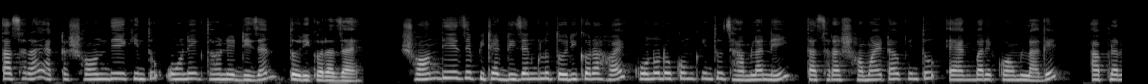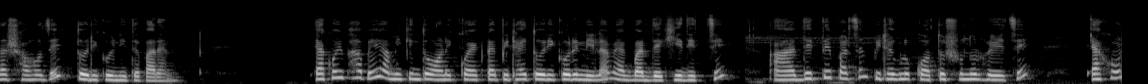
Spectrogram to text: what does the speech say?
তাছাড়া একটা শন দিয়ে কিন্তু অনেক ধরনের ডিজাইন তৈরি করা যায়। শন দিয়ে যে পিঠার ডিজাইনগুলো তৈরি করা হয়, কোনো রকম কিন্তু ঝামেলা নেই। তাছাড়া সময়টাও কিন্তু একবারে কম লাগে। আপনারা সহজে তৈরি করে নিতে পারেন। একইভাবে আমি কিন্তু অনেক কয়েকটা পিঠাই তৈরি করে নিলাম, একবার দেখিয়ে দিচ্ছি। আর দেখতেই পাচ্ছেন পিঠাগুলো কত সুন্দর হয়েছে। এখন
